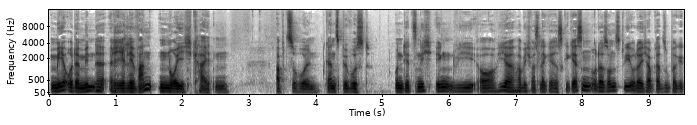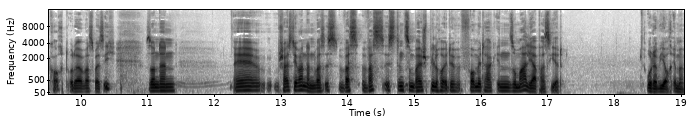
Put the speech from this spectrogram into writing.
mehr oder minder relevanten Neuigkeiten abzuholen, ganz bewusst. Und jetzt nicht irgendwie, oh, hier habe ich was Leckeres gegessen oder sonst wie, oder ich habe gerade super gekocht oder was weiß ich, sondern äh, scheiß dir wandern. Was ist, was, was ist denn zum Beispiel heute Vormittag in Somalia passiert? Oder wie auch immer.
